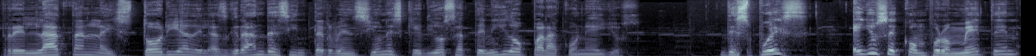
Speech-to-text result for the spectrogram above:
relatan la historia de las grandes intervenciones que Dios ha tenido para con ellos. Después, ellos se comprometen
